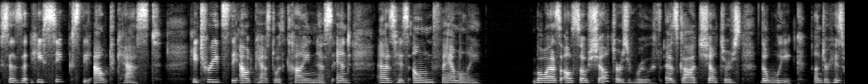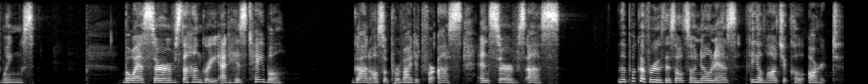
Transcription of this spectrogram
says that he seeks the outcast. He treats the outcast with kindness and as his own family. Boaz also shelters Ruth as God shelters the weak under his wings. Boaz serves the hungry at his table God also provided for us and serves us. The book of Ruth is also known as theological art.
